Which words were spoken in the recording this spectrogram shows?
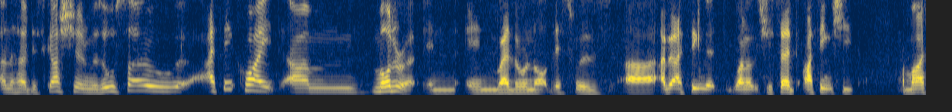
and her discussion was also, I think, quite um, moderate in in whether or not this was. Uh, I mean, I think that one of, she said, I think she, my,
